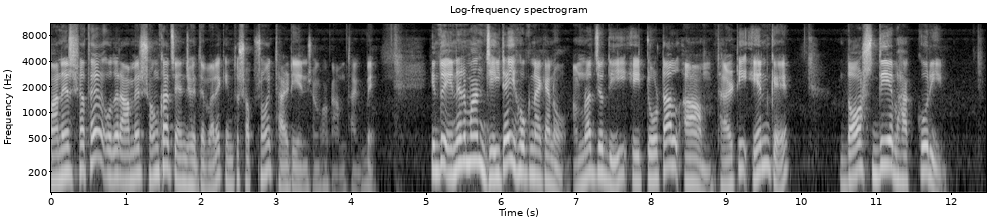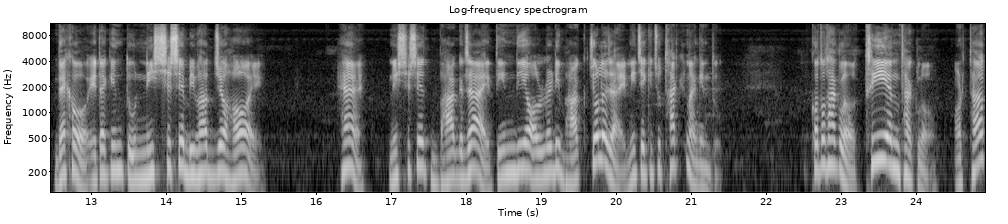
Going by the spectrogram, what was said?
মানের সাথে ওদের আমের সংখ্যা চেঞ্জ হতে পারে, কিন্তু সবসময় থার্টি এন সংখ্যক আম থাকবে। কিন্তু এন এর মান যেইটাই হোক না কেন, আমরা যদি এই টোটাল আম থার্টি এনকে দশ দিয়ে ভাগ করি দেখো, এটা কিন্তু নিঃশেষে বিভাজ্য হয়। হ্যাঁ নিঃশেষে ভাগ যায়, তিন দিয়ে অলরেডি ভাগ চলে যায়, নিচে কিছু থাকে না কিন্তু। কত থাকল? থ্রি এন থাকল। অর্থাৎ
